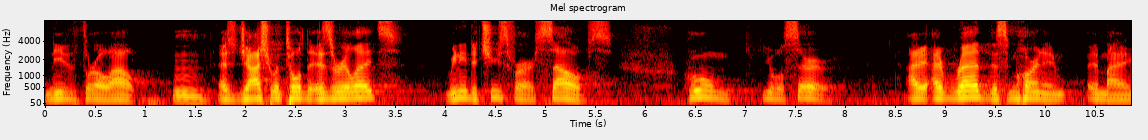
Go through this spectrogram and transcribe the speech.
need to throw out? Mm. As Joshua told the Israelites, we need to choose for ourselves whom you will serve. I, I read this morning in my,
